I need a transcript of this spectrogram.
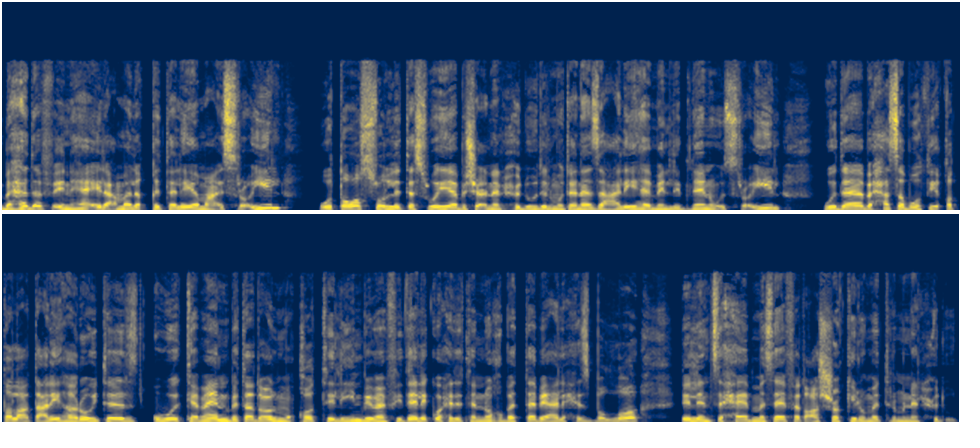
بهدف إنهاء الأعمال القتالية مع إسرائيل والتوصل لتسويه بشأن الحدود المتنازع عليها بين لبنان وإسرائيل وده بحسب وثيقة طلعت عليها رويترز وكمان بتدعو المقاتلين بما في ذلك وحدة النخبة التابعة لحزب الله للانسحاب مسافة 10 كيلومتر من الحدود.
